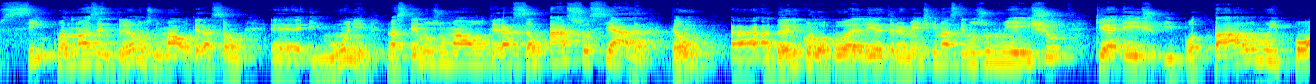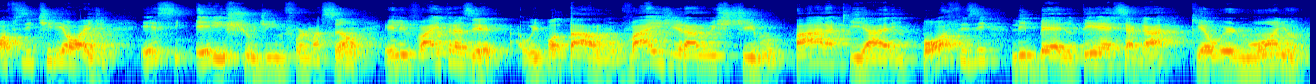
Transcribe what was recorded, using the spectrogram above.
Sim, quando nós entramos numa alteração é, imune, nós temos uma alteração associada. Então, a, a Dani colocou ali anteriormente que nós temos um eixo, que é eixo hipotálamo, hipófise tireoide. Esse eixo de informação, ele vai trazer, o hipotálamo vai gerar um estímulo para que a hipófise libere o TSH, que é o hormônio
